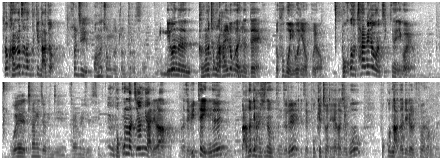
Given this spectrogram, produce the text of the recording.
좀 관광청 느낌 나죠? 솔직히 어느 정도는 좀 들었어요. 이거는 관광청으로 하려고 했는데 후보 2번이었고요. 벚꽃을 창의적으로 찍기는 이거예요. 왜 창의적인지 설명해 줄 수 있나요? 벚꽃만 찍은 게 아니라 이제 밑에 있는 나들이 하시는 분들을 이제 bokeh 처리해가지고 벚꽃 나들이를 표현한 거예요.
